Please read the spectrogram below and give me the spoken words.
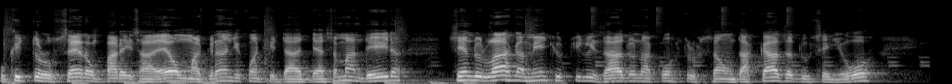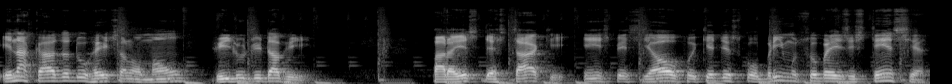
o que trouxeram para Israel uma grande quantidade dessa madeira, sendo largamente utilizado na construção da casa do Senhor e na casa do rei Salomão, filho de Davi. Para esse destaque em especial foi que descobrimos sobre a existência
